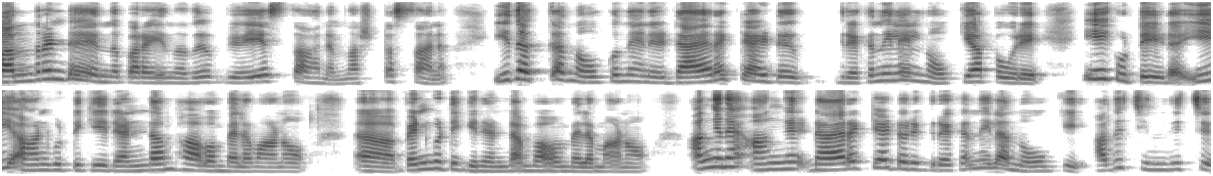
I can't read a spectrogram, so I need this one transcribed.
പന്ത്രണ്ട് എന്ന് പറയുന്നത് വ്യയസ്ഥാനം നഷ്ടസ്ഥാനം. ഇതൊക്കെ നോക്കുന്നതിന് ഡയറക്റ്റ് ആയിട്ട് ഗ്രഹനിലയിൽ നോക്കിയാൽ പോരെ ഈ കുട്ടിയുടെ ഈ ആൺകുട്ടിക്ക് രണ്ടാം ഭാവം ബലമാണോ പെൺകുട്ടിക്ക് രണ്ടാം ഭാവം ബലമാണോ അങ്ങനെ അങ്ങ് ഡയറക്റ്റ് ആയിട്ട് ഒരു ഗ്രഹനില നോക്കി അത് ചിന്തിച്ച്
